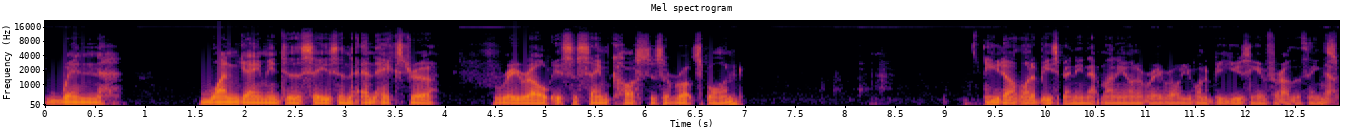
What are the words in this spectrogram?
when one game into the season, an extra reroll is the same cost as a rot spawn. You don't want to be spending that money on a reroll. You want to be using it for other things.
